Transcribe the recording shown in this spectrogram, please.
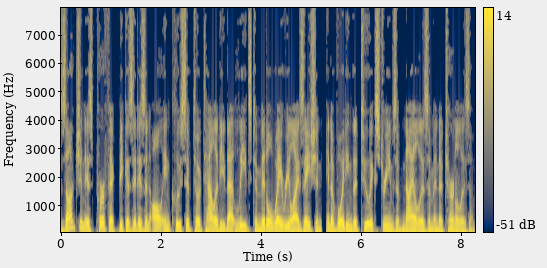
Dzogchen is perfect because it is an all-inclusive totality that leads to middle way realization, in avoiding the two extremes of nihilism and eternalism.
